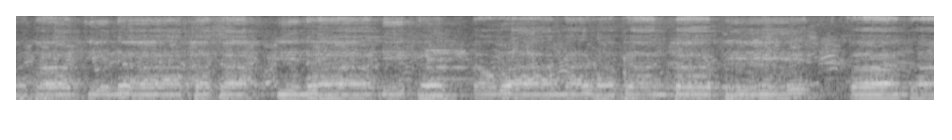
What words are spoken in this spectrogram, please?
ติตังสุขโนสุโมโมโตจะทังคันาริสุปทาทินังกายกรรมังวาจากรรมังกตาทินังกตาทินังมโนกรรมังปริปิเตปทาทินานิกัตตวานารพันตเตปาทา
